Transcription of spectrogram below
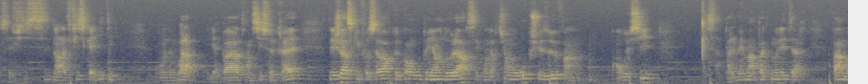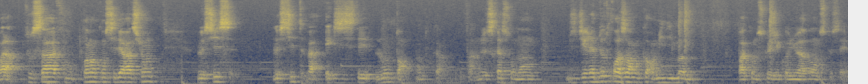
c'est dans la fiscalité. Voilà, il n'y a pas 36 secrets. Déjà, ce qu'il faut savoir, que quand vous payez en dollars, c'est converti en roubles chez eux, enfin en Russie, ça n'a pas le même impact monétaire. Enfin voilà, tout ça, il faut prendre en considération. Le, 6, le site va exister longtemps, en tout cas. Enfin, ne serait-ce au moins, je dirais 2-3 ans encore minimum. Pas comme ce que j'ai connu avant, parce que c'est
